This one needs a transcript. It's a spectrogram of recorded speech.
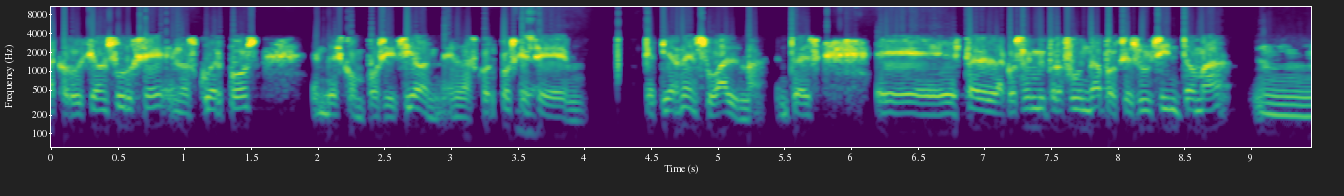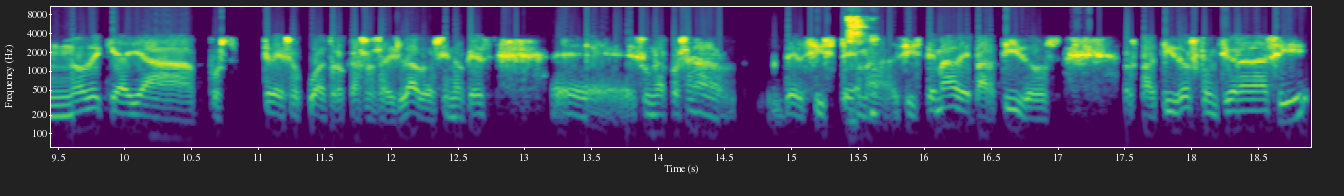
la corrupción surge en los cuerpos en descomposición, en los cuerpos que se que pierden su alma. Entonces, eh, esta la cosa es muy profunda porque es un síntoma mm, no de que haya pues tres o cuatro casos aislados, sino que es, eh, es una cosa del sistema, el sistema de partidos. Los partidos funcionan así,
